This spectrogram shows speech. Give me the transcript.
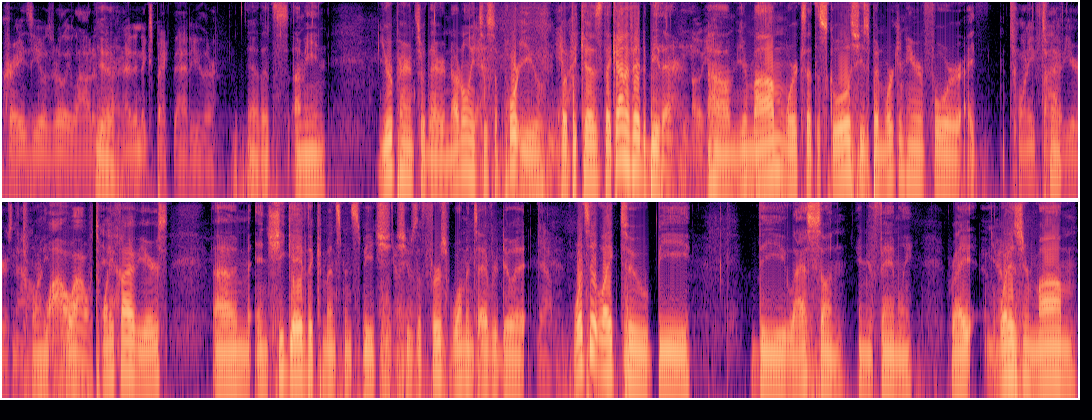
crazy it was really loud in Yeah. there and i didn't expect that either yeah, that's. I mean, your parents were there not only Yeah. to support you, Yeah. but because they kind of had to be there. oh yeah Um, your mom works at the school. She's been working here for I 25 twenty- years now. 20 Wow. wow, 25 years. Um, and she gave the commencement speech. Oh, she was the first woman to ever do it. Yeah. What's it like to be the last son in your family, right? Yeah. What has your mom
